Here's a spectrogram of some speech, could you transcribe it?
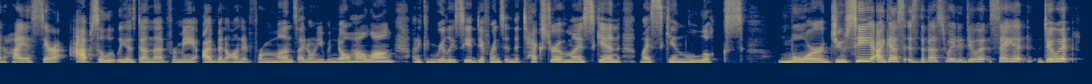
and Hyacera absolutely has done that for me. I've been on it for months. I don't even know how long. And I can really see a difference in the texture of my skin. My skin looks more juicy, I guess is the best way to do it. Say it, do it.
